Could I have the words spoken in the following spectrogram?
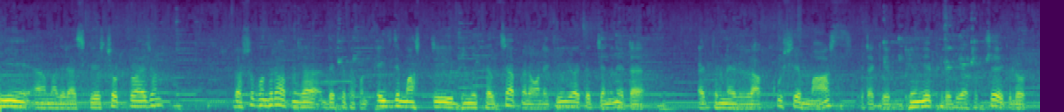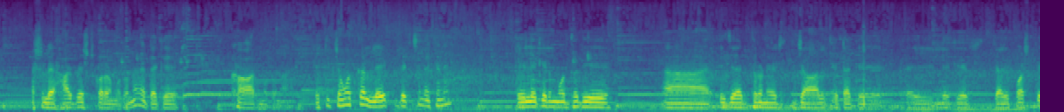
নিয়ে আমাদের আজকে ছোট্ট আয়োজন। দর্শক বন্ধুরা, আপনারা দেখতে থাকুন। এই যে মাছটি ভেঙে ফেলছে, আপনারা অনেকেই হয়তো চেনেন, এটা এক ধরনের রাক্ষুসে মাছ। এটাকে ভেঙে ফেলে দেওয়া হচ্ছে। এগুলো আসলে হারভেস্ট করার মতো না, এটাকে খাওয়ার মতো না। একটি চমৎকার লেক দেখছেন এখানে। এই লেকের মধ্য দিয়ে এই যে এক ধরনের জাল, এটাকে এই লেকের চারিপাশে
